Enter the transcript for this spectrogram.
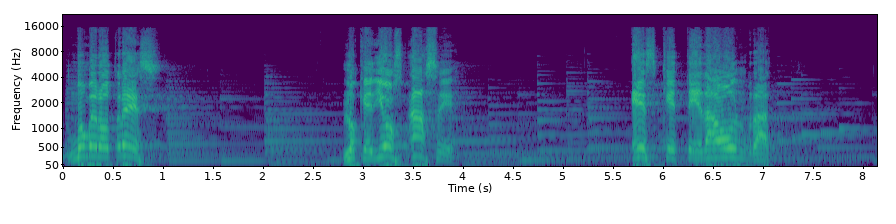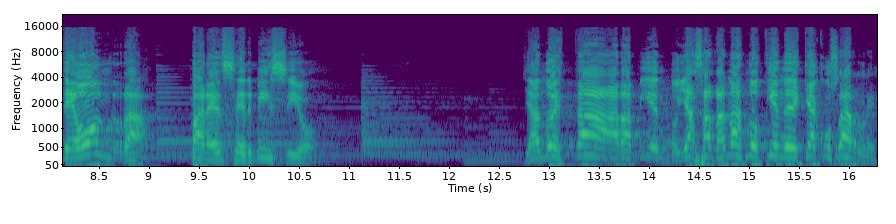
número tres, lo que Dios hace es que te da honra, te honra para el servicio. Ya no está harapiento, ya Satanás no tiene de qué acusarle.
